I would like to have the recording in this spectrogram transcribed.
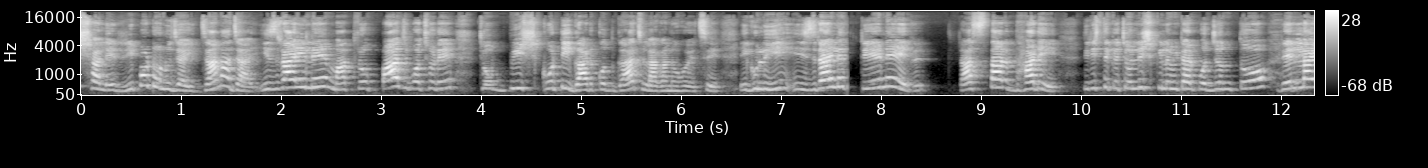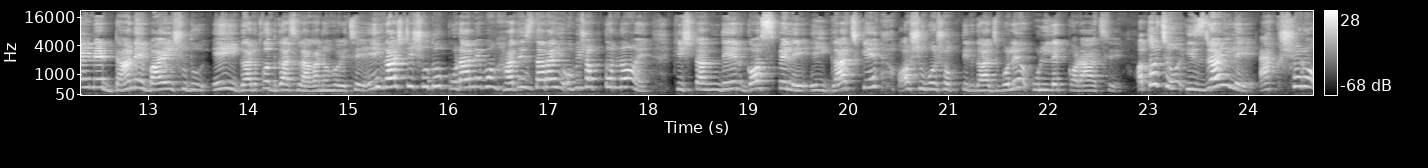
সালের রিপোর্ট অনুযায়ী জানা যায় ইসরায়েলে মাত্র পাঁচ বছরে চব্বিশ কোটি গারকত গাছ লাগানো হয়েছে এগুলি ইসরায়েলের ট্রেনের রাস্তার ধারে তিরিশ থেকে চল্লিশ কিলোমিটার পর্যন্ত রেল লাইনের ডানে বায়ে শুধু এই গারকত গাছ লাগানো হয়েছে। এই গাছটি শুধু কোরআন এবং হাদিস দ্বারাই অভিশপ্ত নয়, খ্রিস্টানদের গস গসপেলে এই গাছকে অশুভ শক্তির গাছ বলে উল্লেখ করা আছে। অথচ ইসরায়েলে একশোরও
